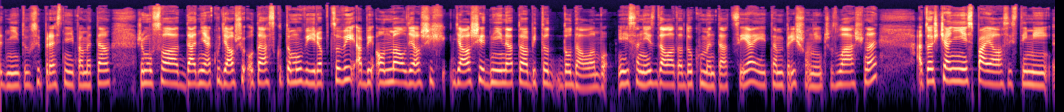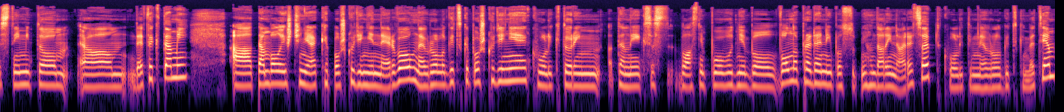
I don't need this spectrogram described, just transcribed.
dní, tu si presne nepamätám, že musela dať nejakú ďalšiu otázku tomu výrobcovi, aby on mal ďalších, ďalšie dní na to, aby to dodal, lebo jej sa nezdala tá dokumentácia, jej tam prišlo niečo zvláštne. A to ešte ani nespájala si s, tými, s týmito um, defektami. A tam bolo ešte nejaké poškodenie nervov, neurologické poškodenie, kvôli ktorým ten liek sa vlastne pôvodne bol voľnopredený, postupne ho dali na recept kvôli tým neurologickým veciam.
